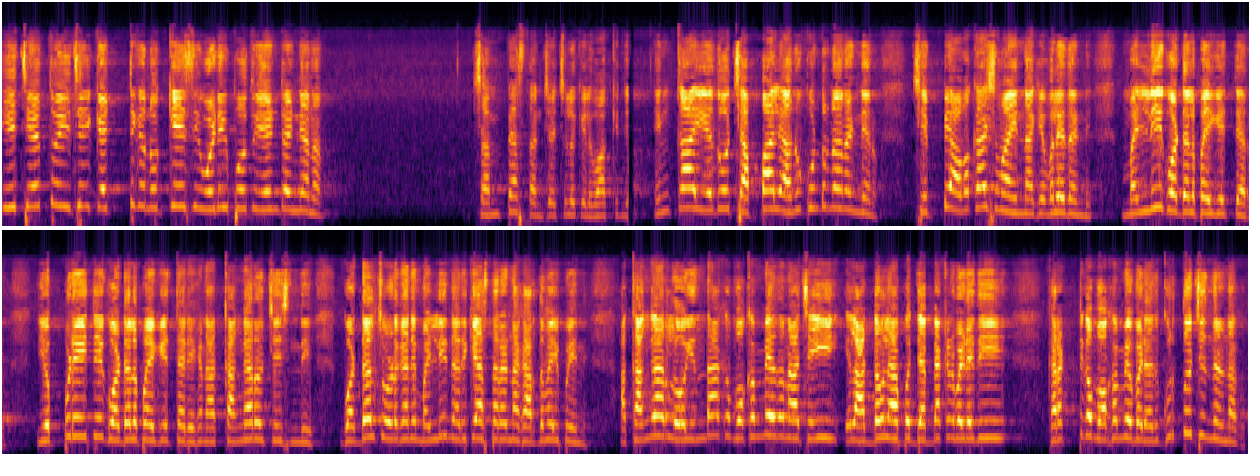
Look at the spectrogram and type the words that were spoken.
ఈ చేత్తో ఈ చేయి గట్టిగా నొక్కేసి ఒడిగిపోతూ ఏంటండి అన్న చంపేస్తాను చర్చిలోకి వెళ్ళి వాకింగ్ ఇంకా ఏదో చెప్పాలి అనుకుంటున్నానండి నేను. చెప్పే అవకాశం ఆయన నాకు ఇవ్వలేదండి. మళ్ళీ గొడ్డల పైకెత్తారు. ఎప్పుడైతే గొడ్డల పైకెత్తారు ఇక నాకు కంగారు వచ్చేసింది. గొడ్డలు చూడగానే మళ్ళీ నరికేస్తారని నాకు అర్థమైపోయింది. ఆ కంగారులో ఇందాక ముఖం మీద నా చెయ్యి ఇలా అడ్డం లేకపోతే దెబ్బ ఎక్కడ పడేది? కరెక్ట్గా ముఖం మీద పడేది. గుర్తొచ్చిందండి నాకు.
